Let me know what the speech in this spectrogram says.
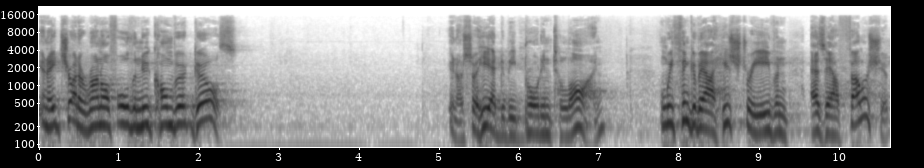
You know, he'd try to run off all the new convert girls. You know, so he had to be brought into line. And we think of our history even as our fellowship.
